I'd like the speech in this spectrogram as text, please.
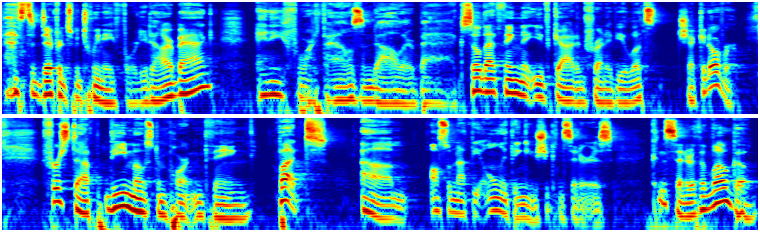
that's the difference between a $40 bag and a $4,000 bag. So that thing that you've got in front of you, let's check it over. First up, the most important thing, but um, also not the only thing you should consider is consider the logo.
